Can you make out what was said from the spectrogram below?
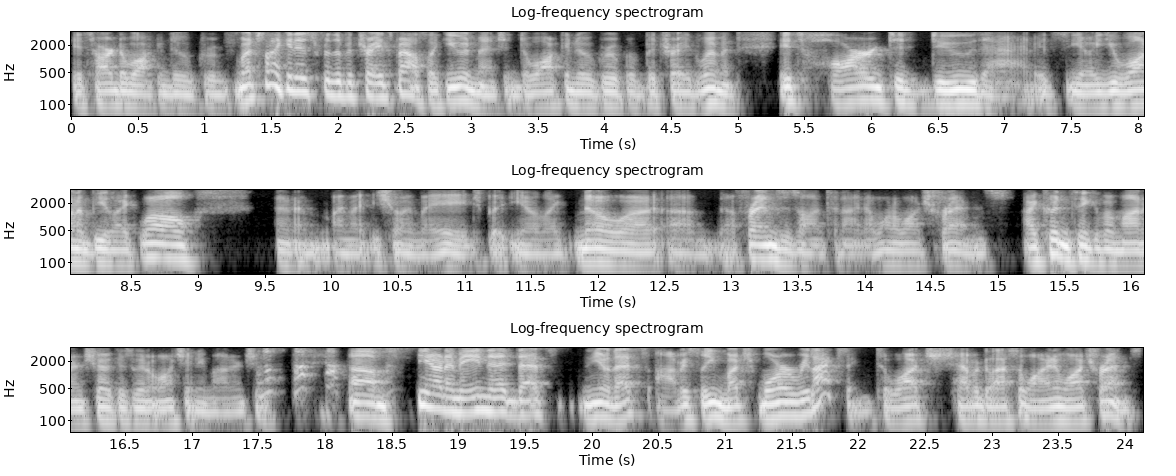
it's hard to walk into a group much like it is for the betrayed spouse like you had mentioned to walk into a group of betrayed women. It's hard to do that. It's you know you want to be like well and I'm- i might be showing my age but you know like no uh, um, uh, friends is on tonight. I want to watch friends. I couldn't think of a modern show because we don't watch any modern shows. Um, you know what i mean? That that's you know that's obviously much more relaxing to watch have a glass of wine and watch friends.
